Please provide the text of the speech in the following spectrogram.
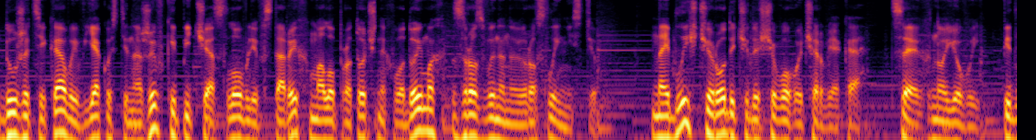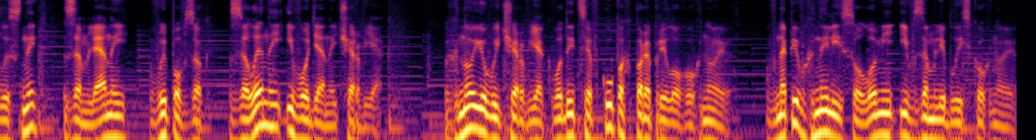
Дуже цікавий в якості наживки під час ловлі в старих малопроточних водоймах з розвиненою рослинністю. Найближчі родичі дощового черв'яка це гнойовий, підлисник, земляний, виповзок, зелений і водяний черв'як. Гнойовий черв'як водиться в купах перепрілого гною, в напівгнилій соломі і в землі близько гною,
